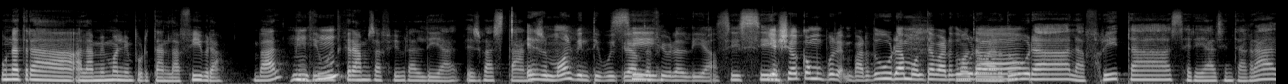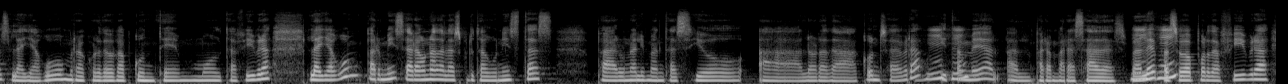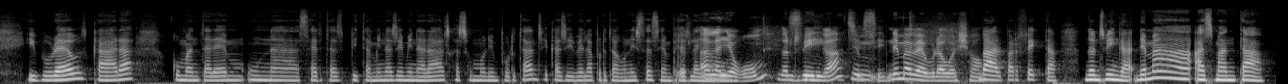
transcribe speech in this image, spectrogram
Un altre element molt important, la fibra. Val? 28 grams de fibra al dia. És bastant. És molt 28 grams Sí. de fibra al dia. Sí, sí. I això com ho posem? Verdura, molta verdura... Molta verdura, la fruita, cereals integrals, la llegum, recordeu que conté molta fibra. La llegum, per mi, serà una de les protagonistes per una alimentació a l'hora de concebre i també el, el, per embarassades, vale? pel seu aport de fibra i veureu que ara comentarem unes certes vitamines i minerals que són molt importants i quasi bé la protagonista sempre és la A llegum. la llegum? Doncs vinga, anem, anem a veure-ho això. Val, perfecte. Doncs vinga, anem a esmentar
